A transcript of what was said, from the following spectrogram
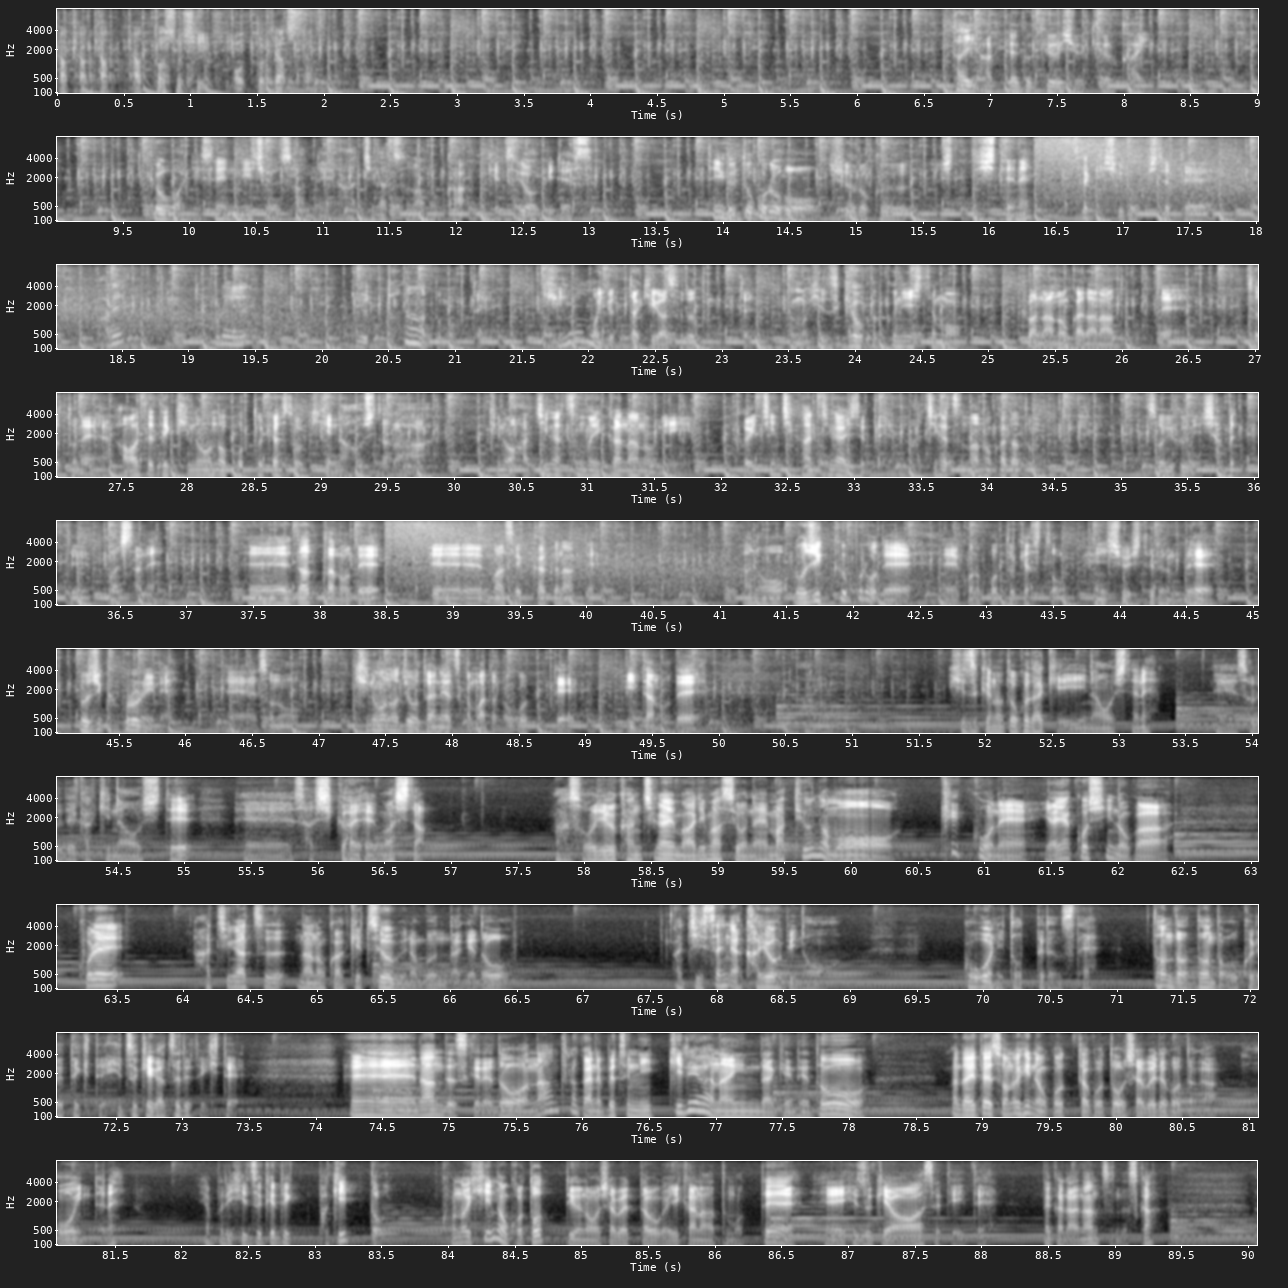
キャキャキャキャット寿司ポッドキャスト。第899回。今日は2023年8月7日月曜日です。っていうところを収録してね。さっき収録しててあれ？これ言ったなと思って。昨日も言った気がすると思って。でも日付を確認しても今日は7日だなと思って。ちょっとね慌てて昨日のポッドキャストを聞き直したら昨日8月6日なのになんか1日勘違いしてて8月7日だと思ってねそういう風に喋ってましたね、えー、だったので、えー、まあ、せっかくなんであの Logic Pro で、えー、このポッドキャスト編集してるんで Logic Pro にね、えその昨日の状態のやつがまだ残っていたのであの日付のとこだけ言い直してね、えそれで書き直して、え差し替えました。まあそういう勘違いもありますよね。まあっていうのも結構ねややこしいのがこれ8月7日月曜日の分だけど、あ、実際には火曜日の午後に撮ってるんですね。どんどんどんどん遅れてきて日付がずれてきて、えー、なんですけれどなんとなくね別に日記ではないんだけれど、まあ、大体その日に起こったことを喋ることが多いんでね。やっぱり日付でパキッとこの日のことっていうのを喋った方がいいかなと思って、えー、日付を合わせていてだからなんつうんですか？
